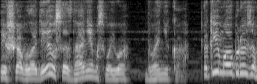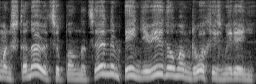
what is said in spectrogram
лишь овладев сознанием своего двойника». Таким образом, он становится полноценным индивидуумом двух измерений.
